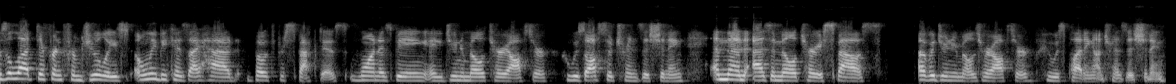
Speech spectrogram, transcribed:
was a lot different from Julie's only because I had both perspectives. One as being a junior military officer who was also transitioning, and then as a military spouse of a junior military officer who was planning on transitioning.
